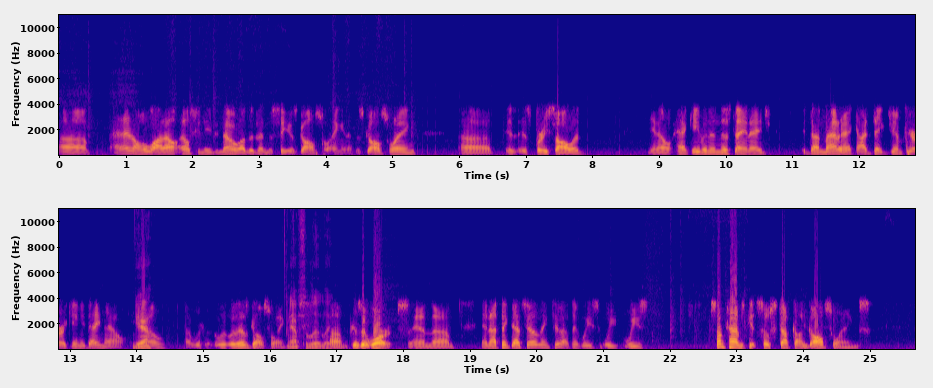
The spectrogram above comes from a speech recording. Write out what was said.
uh, ain't a whole lot else you need to know other than to see his golf swing, and if his golf swing uh, is, is pretty solid, you know, heck, even in this day and age, it doesn't matter. Heck, I'd take Jim Furyk any day now. Yeah. You know? uh, with, with with his golf swing Absolutely. because it works. And um, and I think that's the other thing too. I think we we we sometimes get so stuck on golf swings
